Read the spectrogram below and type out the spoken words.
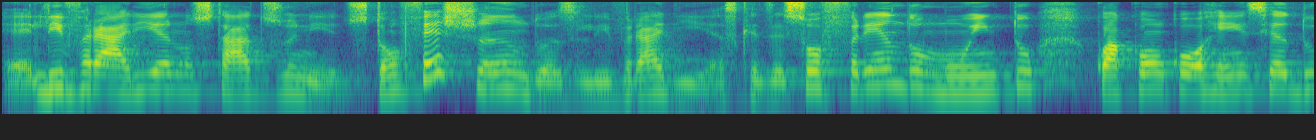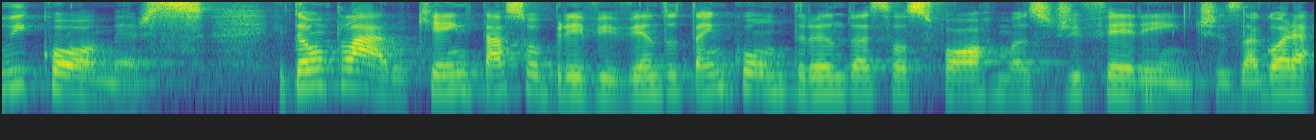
é, livraria nos Estados Unidos. Estão fechando as livrarias, quer dizer, sofrendo muito com a concorrência do e-commerce. Então, claro, quem está sobrevivendo está encontrando essas formas diferentes. Agora,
